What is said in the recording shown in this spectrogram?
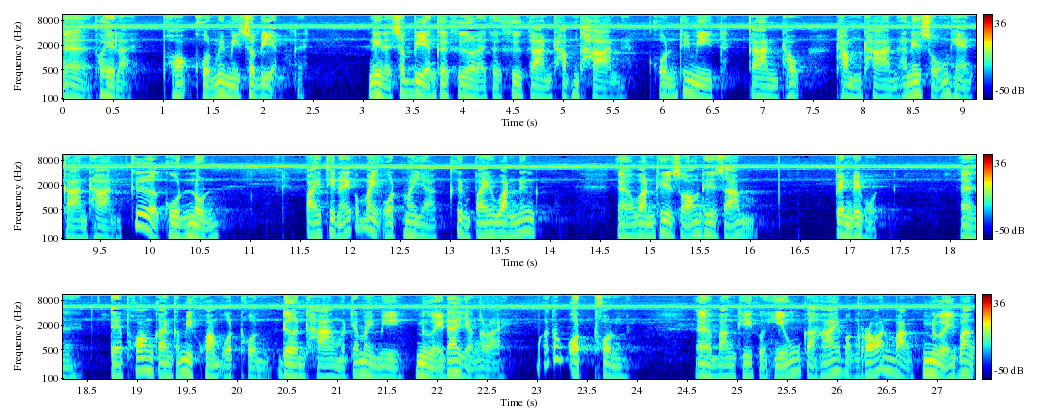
เเพราะอะไรเพราะคนไม่มีสเสบียงนี่แหละสเสบียงก็คืออะไรก็คือการทำทาน คนที่มีการทำทาน อันนี้สงแห่งการทานเกื้อกูลหนุน ไปที่ไหนก็ไม่อดไม่อยากขึ้นไปวันนึงวันที่สองที่สามเป็นไปหมด แต่พร้อมกันก็มีความอดทน เดินทางมันจะไม่มีเหนื่อยได้อย่างไร มันก็ต้องอดทนบางทีก็หิวก็หายบางร้อนบางเหนื่อยบ้าง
